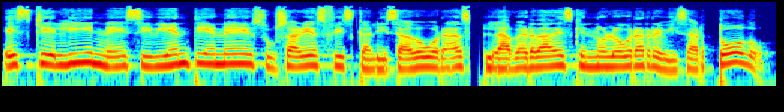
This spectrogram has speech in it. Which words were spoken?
es que el INE, si bien tiene sus áreas fiscalizadoras, la verdad es que no logra revisar todo.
